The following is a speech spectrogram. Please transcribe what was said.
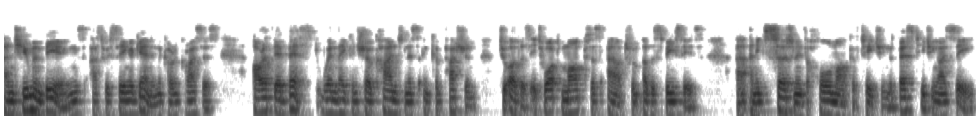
and human beings, as we're seeing again in the current crisis, are at their best when they can show kindness and compassion to others. It's what marks us out from other species. Uh, and it's certainly the hallmark of teaching. The best teaching I see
